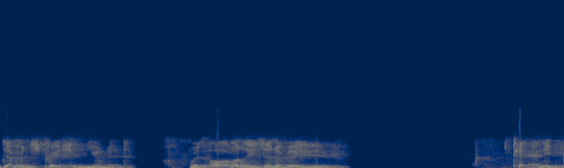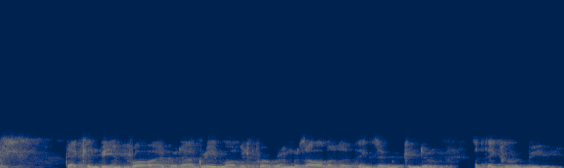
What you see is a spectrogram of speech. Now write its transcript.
demonstration unit with all of these innovative techniques that can be employed with our green mortgage program, with all of the things that we can do, I think it would be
